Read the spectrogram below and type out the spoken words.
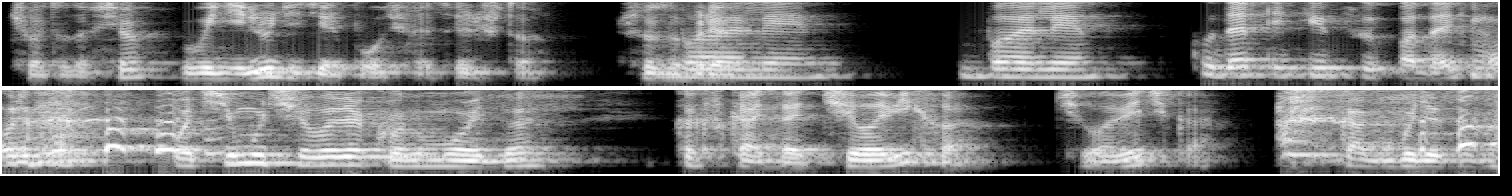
Что, тогда все? Вы не люди теперь, получается, или что? Что за бред? Блин, блин, куда петицию подать можно? Почему человек, он мой, да? Как сказать, а человиха? Человечка? Как будет это?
